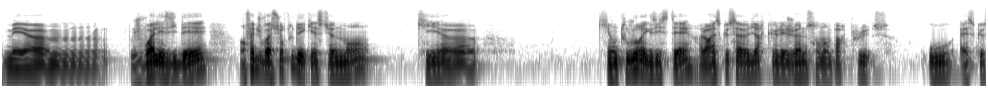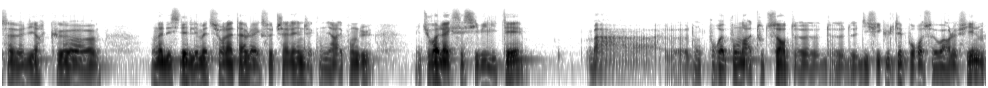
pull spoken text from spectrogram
Mais euh, je vois les idées. En fait, je vois surtout des questionnements qui, qui ont toujours existé. Alors, est-ce que ça veut dire que les jeunes s'en emparent plus Ou est-ce que ça veut dire que on a décidé de les mettre sur la table avec ce challenge et qu'on y a répondu. Mais tu vois, l'accessibilité, bah, euh, donc pour répondre à toutes sortes de, difficultés pour recevoir le film,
